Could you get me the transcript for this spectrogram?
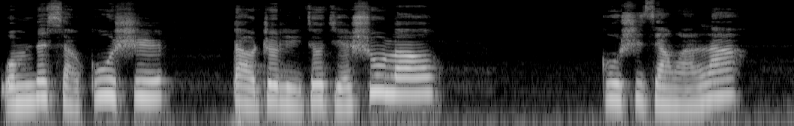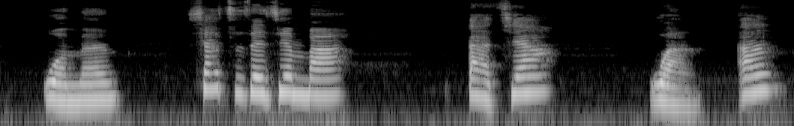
我们的小故事到这里就结束喽，故事讲完啦，我们下次再见吧，大家晚安。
